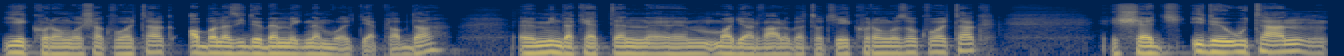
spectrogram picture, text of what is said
jégkorongosak voltak. Abban az időben még nem volt gyeplabda. Mind a ketten magyar válogatott jégkorongozók voltak, és egy idő után,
